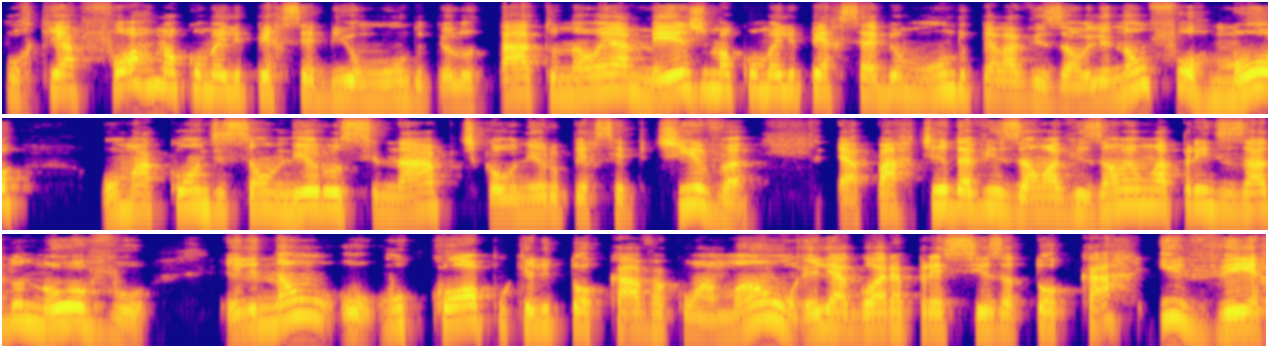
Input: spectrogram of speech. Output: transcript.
porque a forma como ele percebia o mundo pelo tato não é a mesma como ele percebe o mundo pela visão. Ele não formou uma condição neurosináptica ou neuroperceptiva a partir da visão. A visão é um aprendizado novo. Ele não o, o copo que ele tocava com a mão, ele agora precisa tocar e ver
